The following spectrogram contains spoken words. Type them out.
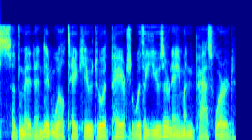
Press submit and it will take you to a page with a username and password.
